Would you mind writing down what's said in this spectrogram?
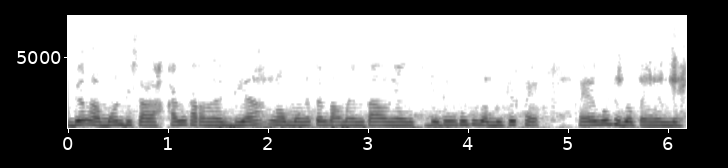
dia nggak mau disalahkan karena dia ngomongnya tentang mentalnya gitu. Jadi gue juga mikir kayak kayak gue juga pengen deh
